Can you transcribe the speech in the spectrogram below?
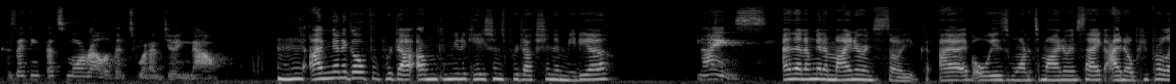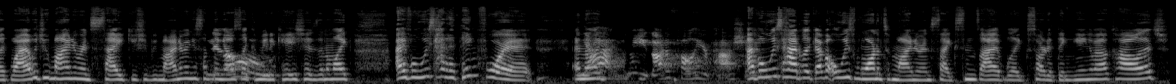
because I think that's more relevant to what I'm doing now. Mhm. I'm gonna go for produ- um communications, production, and media, Nice. And then I'm gonna minor in psych. I've always wanted to minor in psych. I know people are like, "Why would you minor in psych? You should be minoring in something else like communications." And I'm like, I've always had a thing for it, and yeah, like. you gotta follow your passion. I've always had like I've always wanted to minor in psych since I've like started thinking about college,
